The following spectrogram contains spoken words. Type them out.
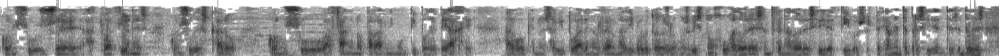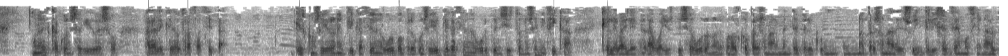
con sus eh, actuaciones, con su descaro, con su afán de no pagar ningún tipo de peaje, algo que no es habitual en el Real Madrid porque todos lo hemos visto, en jugadores, entrenadores y directivos, especialmente presidentes. Entonces, una vez que ha conseguido eso, ahora le queda otra faceta, que es conseguir una implicación en el grupo, pero conseguir implicación en el grupo, insisto, no significa que le baile en el agua. Yo estoy seguro, no le conozco personalmente, pero con una persona de su inteligencia emocional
